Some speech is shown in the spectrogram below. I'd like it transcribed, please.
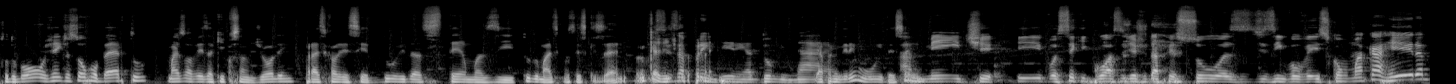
Tudo bom? Gente, eu sou o Roberto, mais uma vez aqui com o Sam Jolen, para esclarecer dúvidas, temas e tudo mais que vocês quiserem. Para vocês aprenderem a dominar E aprenderem muito, é isso a aí. mente e você que gosta de ajudar pessoas, desenvolver isso como uma carreira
